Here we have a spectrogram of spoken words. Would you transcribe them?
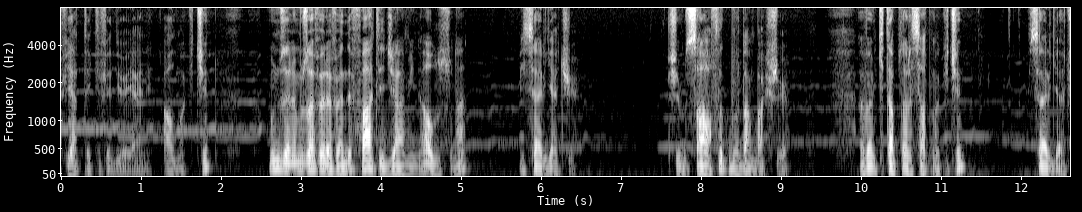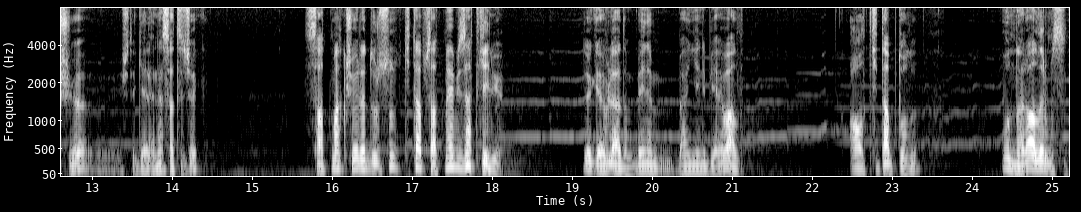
fiyat teklif ediyor yani almak için. Bunun üzerine Muzaffer Efendi Fatih Camii'nin avlusuna bir sergi açıyor. Şimdi sahaflık buradan başlıyor. Efendim kitapları satmak için sergi açıyor. İşte gelene satacak. Satmak şöyle dursun, kitap satmaya bizzat geliyor. Diyor ki evladım benim ben yeni bir ev aldım. Alt kitap dolu. Bunları alır mısın?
